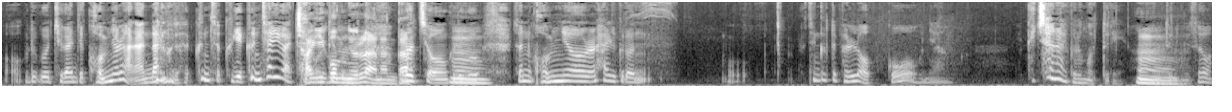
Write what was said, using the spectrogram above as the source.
어, 그리고 제가 이제 검열을 안 한다는 거죠. 큰 차- 그게 큰 차이 같아요. 자기. 검열을 안 한다. 그렇죠. 그리고 음. 저는 검열할 그런 뭐 생각도 별로 없고 그냥 귀찮아요 그런 것들이. 음. 그래서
